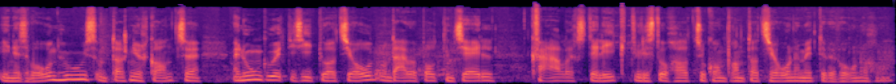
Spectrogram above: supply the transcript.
in ein Wohnhaus und das ist natürlich ganz eine ungute Situation und auch ein potenziell gefährliches Delikt, weil es doch halt zu Konfrontationen mit den Bewohnern kommt.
